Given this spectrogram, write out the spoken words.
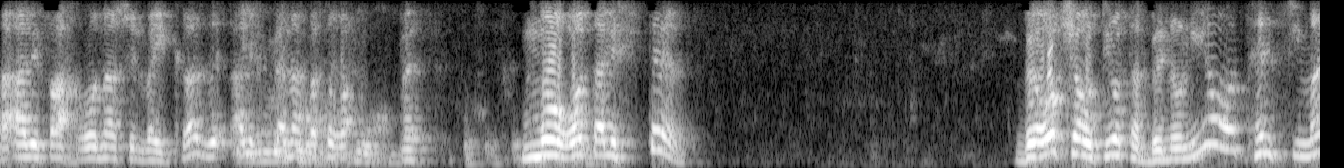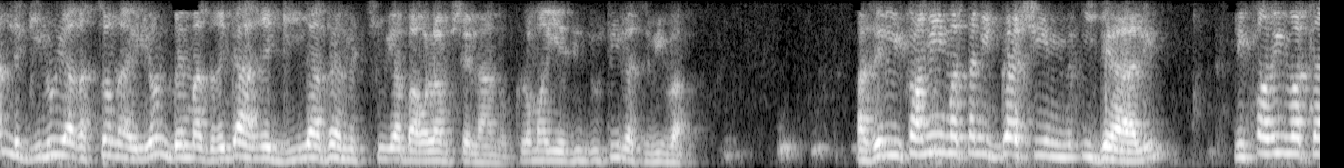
האלף האחרונה של ויקרא זה אלף קטנה בתורה. מורות על אסתר. בעוד שהאותיות הבינוניות הן סימן לגילוי הרצון העליון במדרגה הרגילה והמצויה בעולם שלנו, כלומר ידידותי לסביבה. אז לפעמים אתה נפגש עם אידיאלים, לפעמים אתה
